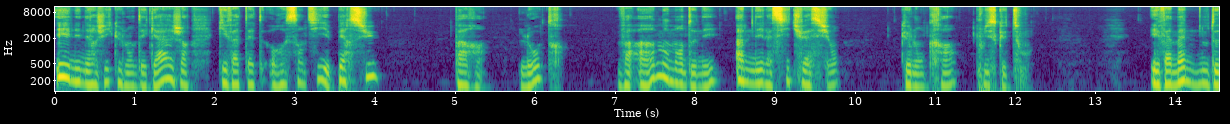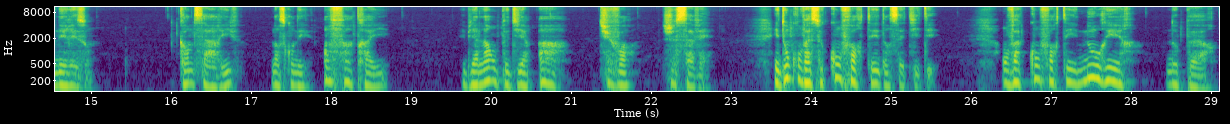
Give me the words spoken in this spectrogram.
et l'énergie que l'on dégage qui va être ressenti et perçu par l'autre va à un moment donné amener la situation que l'on craint plus que tout. Et va même nous donner raison. Quand ça arrive, lorsqu'on est enfin trahi, eh bien là on peut dire Ah, tu vois, je savais. Et donc on va se conforter dans cette idée. On va conforter, nourrir nos peurs.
